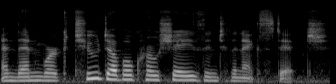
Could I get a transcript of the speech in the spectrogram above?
and then work two double crochets into the next stitch.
